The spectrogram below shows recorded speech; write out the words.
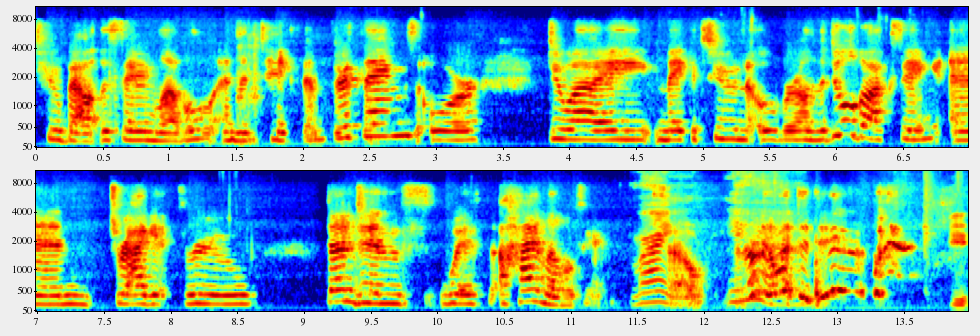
to about the same level and then take them through things, or do I make a tune over on the dual boxing and drag it through dungeons with a high level tier. Right. So I don't know what to do. You,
